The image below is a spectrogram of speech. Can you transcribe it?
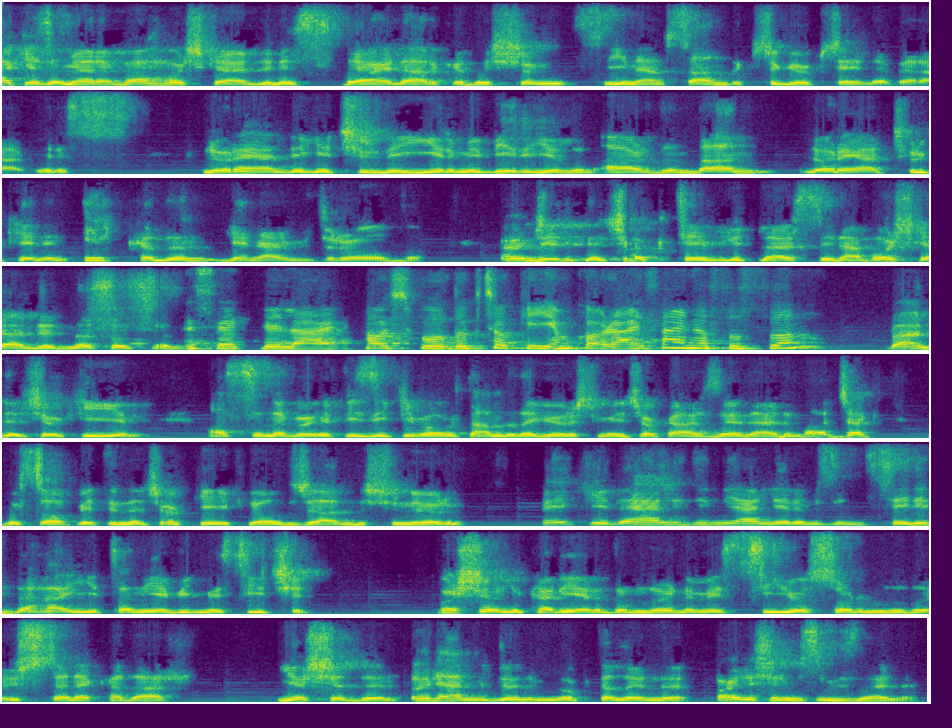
Herkese merhaba, hoş geldiniz. Değerli arkadaşım Sinem Sandıkçı Gökçe ile beraberiz. L'Oreal'de geçirdiği 21 yılın ardından L'Oreal Türkiye'nin ilk kadın genel müdürü oldu. Öncelikle çok tebrikler Sinem. Hoş geldin. Nasılsın? Teşekkürler. Hoş bulduk. Çok iyiyim. Koray sen nasılsın? Ben de çok iyiyim. Aslında böyle fiziki bir ortamda da görüşmeyi çok arzu ederdim. Ancak bu sohbetin de çok keyifli olacağını düşünüyorum. Peki değerli dinleyenlerimizin seni daha iyi tanıyabilmesi için başarılı kariyer adımlarını ve CEO sorumluluğunu üstlene kadar yaşadığın önemli dönüm noktalarını paylaşır mısın bizlerle?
